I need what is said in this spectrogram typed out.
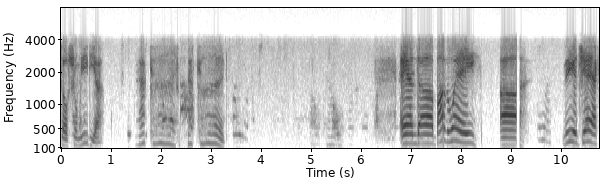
social media. Not good. Not good. And uh, by the way, uh, Nia Jax,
